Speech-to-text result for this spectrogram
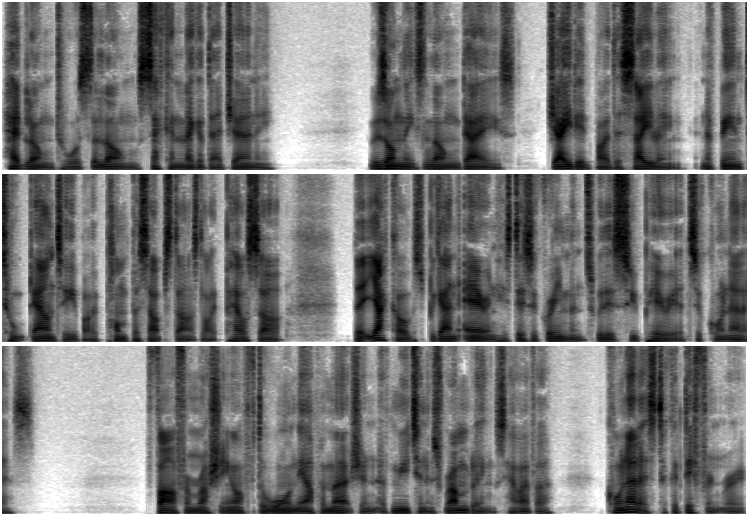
headlong towards the long second leg of their journey. It was on these long days, jaded by the sailing and of being talked down to by pompous upstarts like Pelsart, that Jacobs began airing his disagreements with his superior to Cornelis. Far from rushing off to warn the upper merchant of mutinous rumblings, however, Cornelis took a different route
